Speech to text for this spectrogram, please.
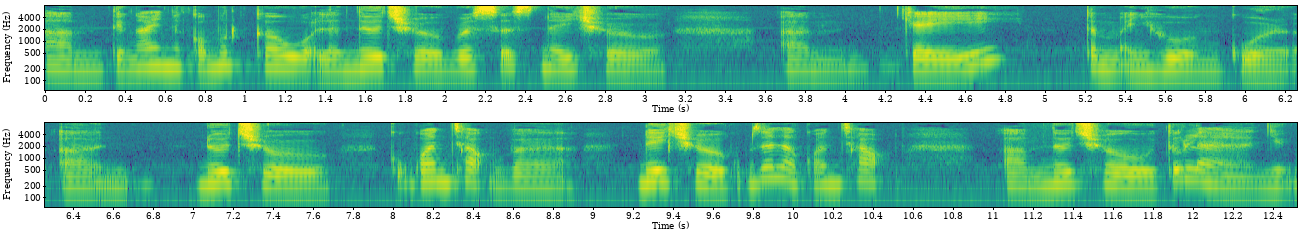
Um, tiếng anh nó có một câu gọi là nurture versus nature. Um, cái tầm ảnh hưởng của uh, nurture cũng quan trọng và nature cũng rất là quan trọng. Um, nurture tức là những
